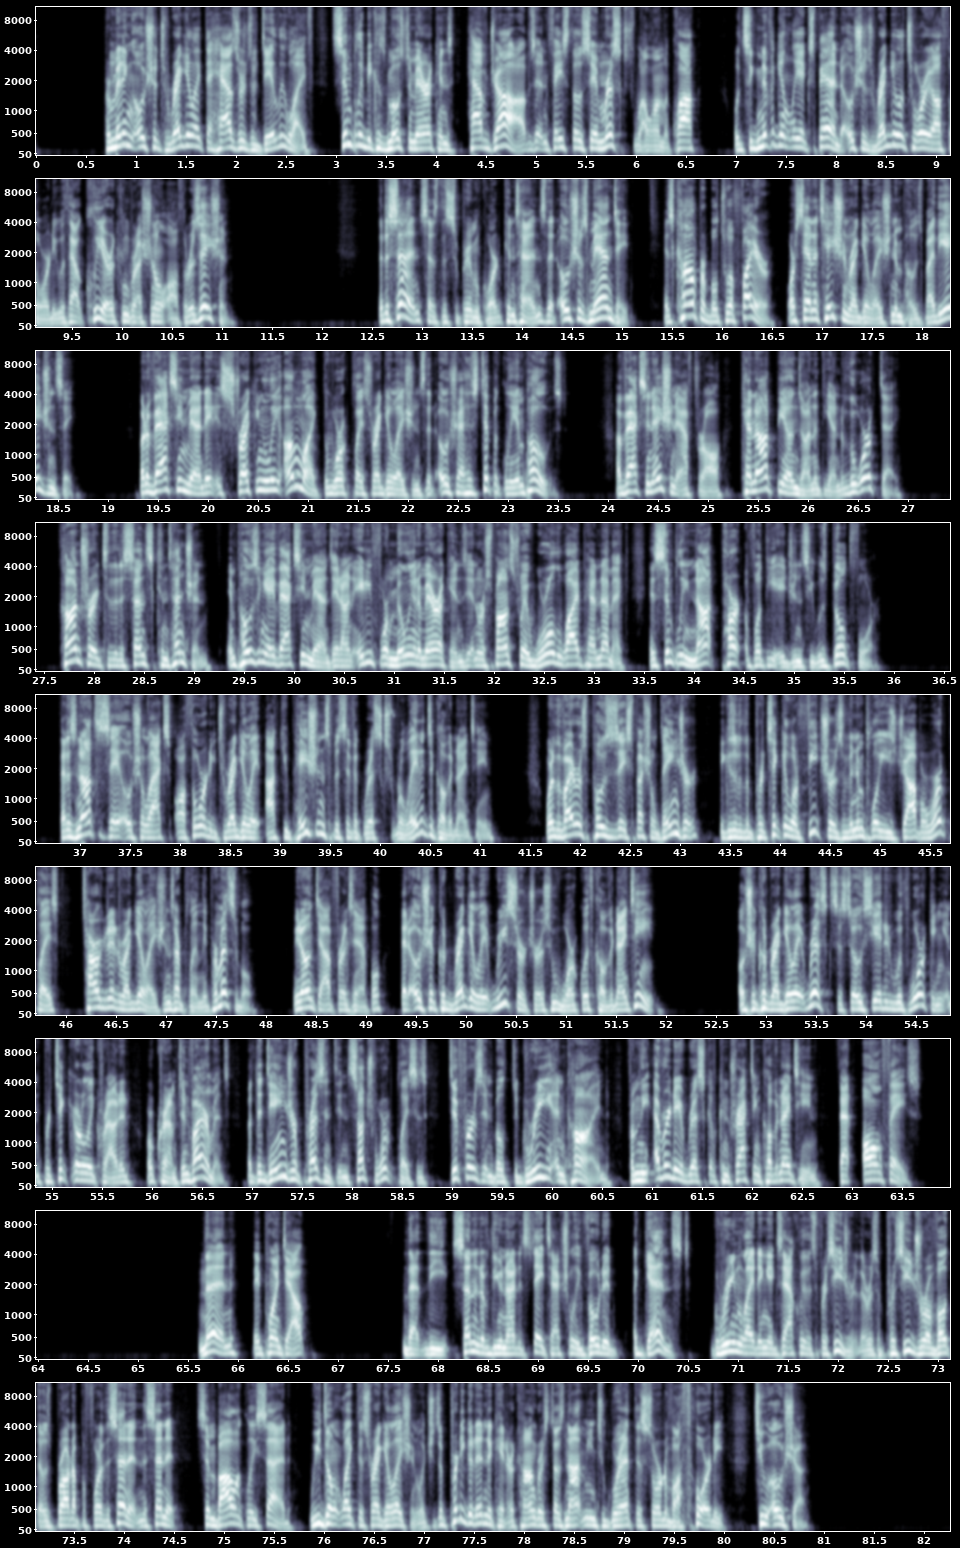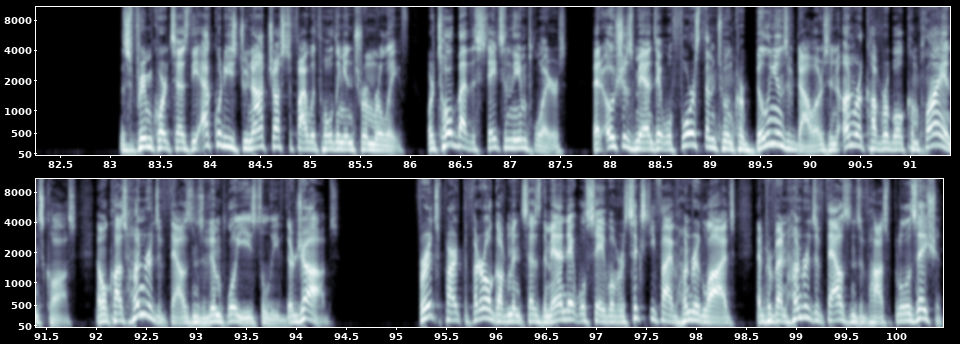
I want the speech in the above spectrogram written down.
Permitting OSHA to regulate the hazards of daily life simply because most Americans have jobs and face those same risks while on the clock would significantly expand OSHA's regulatory authority without clear congressional authorization. The dissent, says the Supreme Court, contends that OSHA's mandate is comparable to a fire or sanitation regulation imposed by the agency. But a vaccine mandate is strikingly unlike the workplace regulations that OSHA has typically imposed. A vaccination, after all, cannot be undone at the end of the workday. Contrary to the dissent's contention, imposing a vaccine mandate on 84 million Americans in response to a worldwide pandemic is simply not part of what the agency was built for. That is not to say OSHA lacks authority to regulate occupation specific risks related to COVID 19. Where the virus poses a special danger because of the particular features of an employee's job or workplace, targeted regulations are plainly permissible. We don't doubt, for example, that OSHA could regulate researchers who work with COVID 19. OSHA could regulate risks associated with working in particularly crowded or cramped environments, but the danger present in such workplaces differs in both degree and kind from the everyday risk of contracting COVID 19 that all face. And then they point out that the Senate of the United States actually voted against greenlighting exactly this procedure. There was a procedural vote that was brought up before the Senate, and the Senate symbolically said, We don't like this regulation, which is a pretty good indicator Congress does not mean to grant this sort of authority to OSHA. The Supreme Court says the equities do not justify withholding interim relief. We're told by the states and the employers that OSHA's mandate will force them to incur billions of dollars in unrecoverable compliance costs and will cause hundreds of thousands of employees to leave their jobs. For its part, the federal government says the mandate will save over 6,500 lives and prevent hundreds of thousands of hospitalization.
